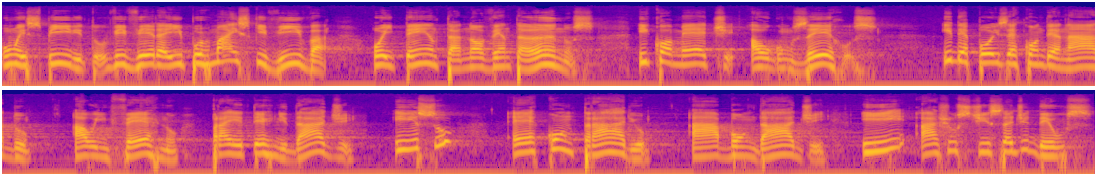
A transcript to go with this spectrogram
um espírito, viver aí por mais que viva 80, 90 anos e comete alguns erros e depois é condenado ao inferno para a eternidade, isso é contrário à bondade e à justiça de Deus.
